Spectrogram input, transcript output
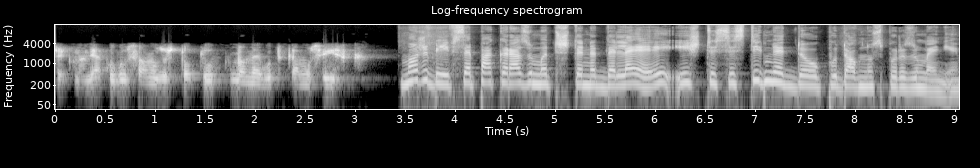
чек на някого, само защото на него така му се иска? Може би все пак разумът ще наделее и ще се стигне до подобно споразумение.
